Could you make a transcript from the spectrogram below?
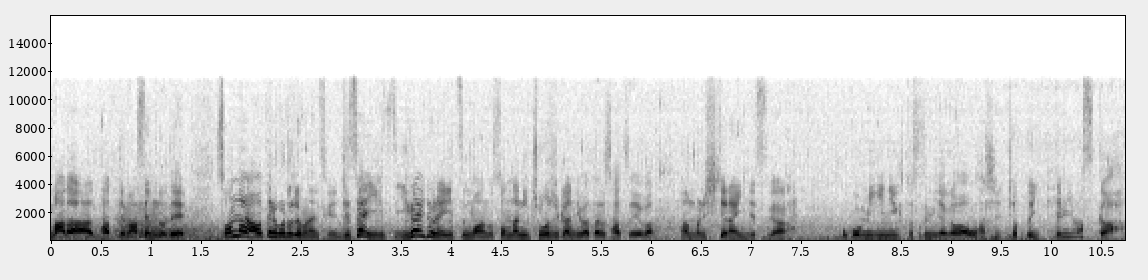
まだ経ってませんのでそんなに慌てることでもないんですけど実際意外とねいつもあのそんなに長時間にわたる撮影はあんまりしてないんですがここ右に行くと隅田川大橋ちょっと行ってみますか。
